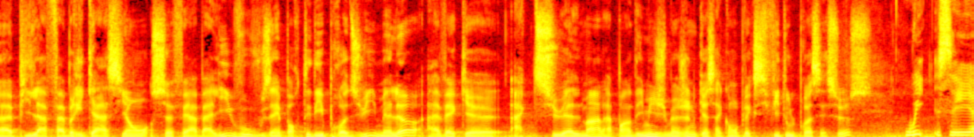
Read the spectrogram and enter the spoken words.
Euh, puis la fabrication se fait à Bali. Vous, vous importez des produits, mais là, avec actuellement la pandémie, j'imagine que ça complexifie tout le processus. Oui, c'est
